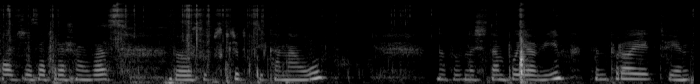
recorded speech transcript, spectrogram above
Także zapraszam Was do subskrypcji kanału. Na pewno się tam pojawi ten projekt, więc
